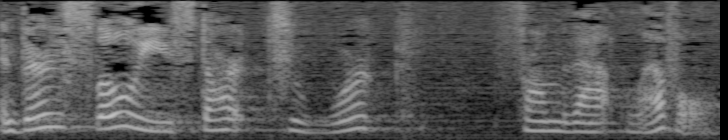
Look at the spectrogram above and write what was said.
And very slowly you start to work from that level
